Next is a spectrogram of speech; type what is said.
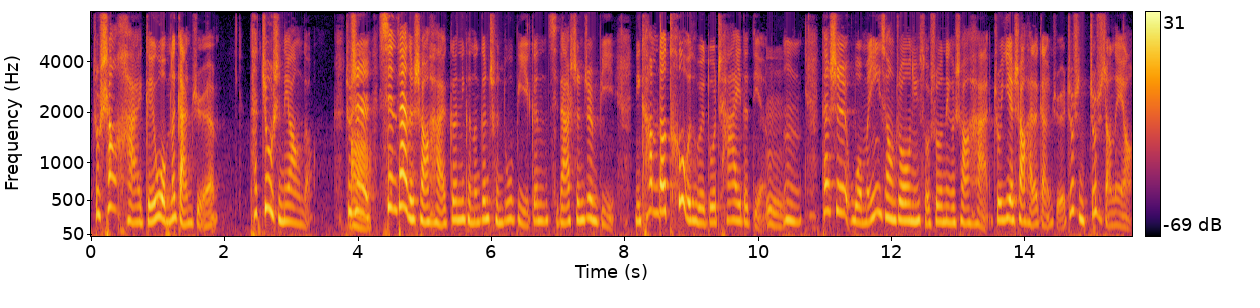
就上海给我们的感觉，它就是那样的。就是现在的上海，跟你可能跟成都比，跟其他深圳比，你看不到特别特别多差异的点。嗯嗯。但是我们印象中你所说的那个上海，就是夜上海的感觉，就是就是长那样。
